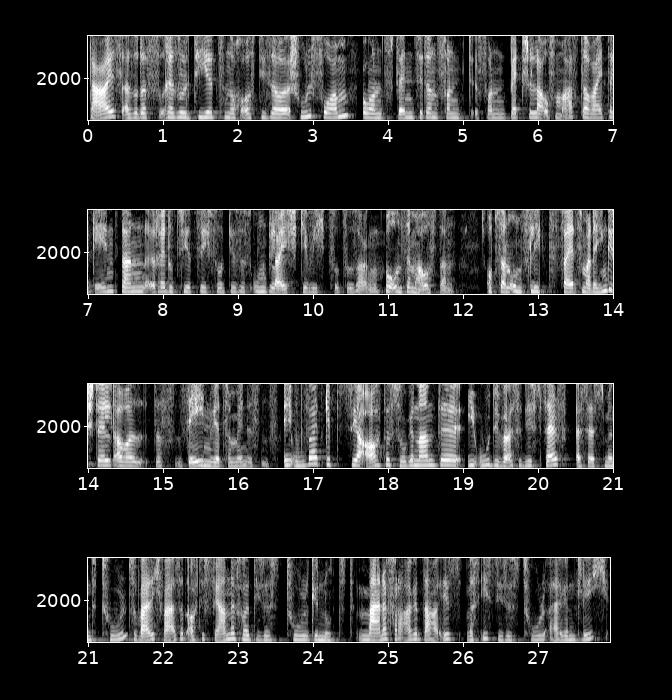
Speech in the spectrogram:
da ist. Also das resultiert noch aus dieser Schulform. Und wenn sie dann von, von Bachelor auf Master weitergehen, dann reduziert sich so dieses Ungleichgewicht sozusagen bei uns im Haus dann. Ob es an uns liegt, sei jetzt mal dahingestellt, aber das sehen wir zumindest. EU-weit gibt es ja auch das sogenannte EU Diversity Self-Assessment Tool. Soweit ich weiß, hat auch die Fernef dieses Tool genutzt. Meine Frage da ist, was ist dieses Tool eigentlich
